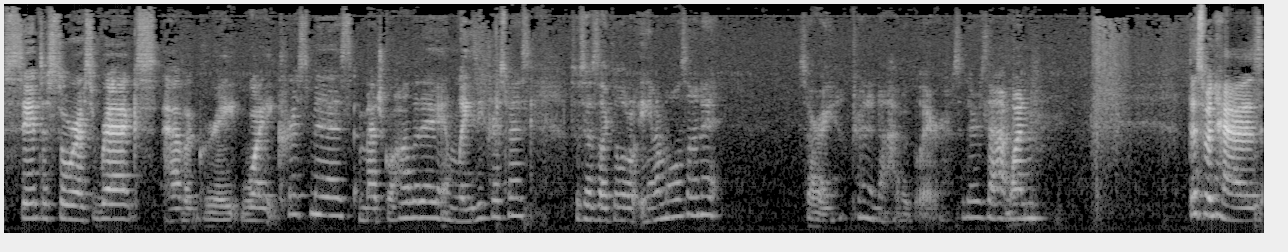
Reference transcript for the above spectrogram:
Santasaurus Rex, Have a Great White Christmas, a Magical Holiday, and Lazy Christmas. So it has like the little animals on it. Sorry, I'm trying to not have a glare. So there's that one. This one has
